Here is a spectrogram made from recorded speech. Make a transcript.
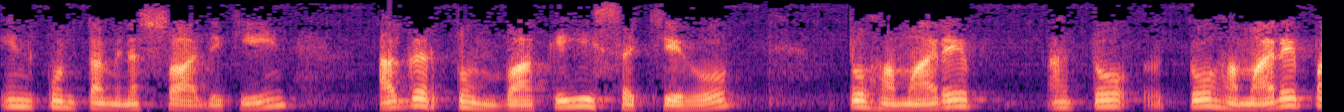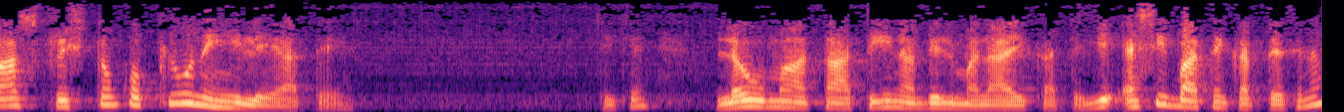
ان کنتا من الصادقین اگر تم واقعی سچے ہو تو ہمارے تو, تو ہمارے پاس فرشتوں کو کیوں نہیں لے آتے؟ ٹھیک ہے؟ لو ما تین بل ملائی یہ ایسی باتیں کرتے تھے نا؟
